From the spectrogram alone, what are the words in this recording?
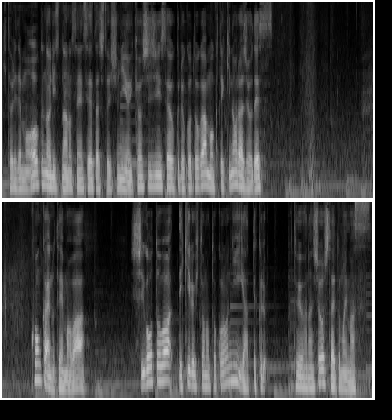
一人でも多くのリスナーの先生たちと一緒に良い教師人生を送ることが目的のラジオです。今回のテーマは仕事はできる人のところにやってくるという話をしたいと思います。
